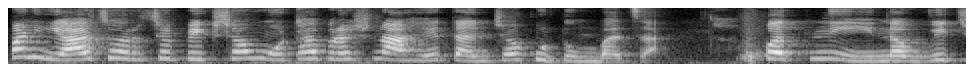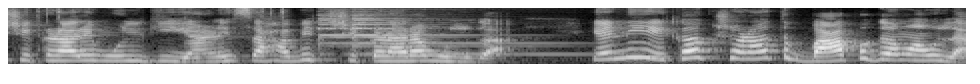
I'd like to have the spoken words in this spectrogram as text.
पण या चर्चेपेक्षा मोठा प्रश्न आहे त्यांच्या कुटुंबाचा. पत्नी नववीत शिकणारी मुलगी आणि सहावीत शिकणारा मुलगा यांनी एका क्षणात बाप गमावला.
